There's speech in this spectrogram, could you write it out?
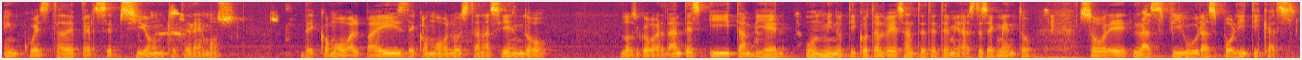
encuesta de percepción que tenemos de cómo va el país, de cómo lo están haciendo los gobernantes y también un minutico tal vez antes de terminar este segmento sobre las figuras políticas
